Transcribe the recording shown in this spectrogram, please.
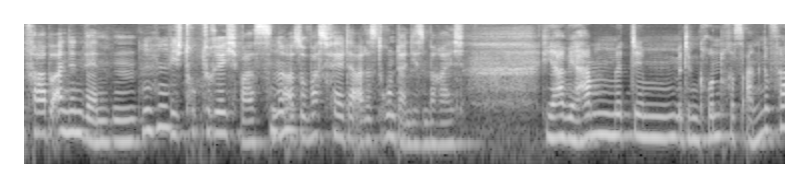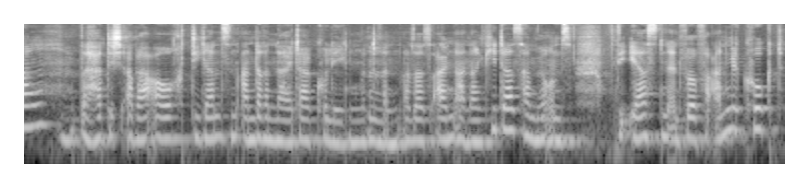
Farbe an den Wänden, mhm. wie strukturiere ich was? Ne? Mhm. Also was fällt da alles drunter in diesem Bereich? Ja, wir haben mit dem, mit dem Grundriss angefangen. Da hatte ich aber auch die ganzen anderen Leiterkollegen mit mhm. drin. Also aus allen anderen Kitas haben wir uns die ersten Entwürfe angeguckt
